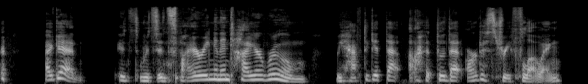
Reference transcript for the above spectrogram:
Again, it's, it's inspiring an entire room. We have to get that uh, that artistry flowing.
